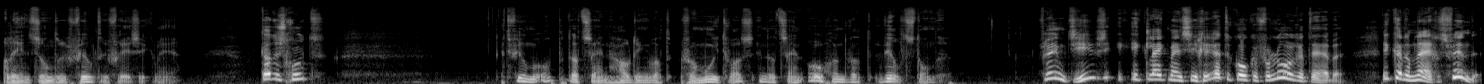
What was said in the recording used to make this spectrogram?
Alleen zonder filter, vrees ik meer. Dat is goed. Het viel me op dat zijn houding wat vermoeid was en dat zijn ogen wat wild stonden. Vreemd, Jeeves. Ik, ik lijk mijn sigarettenkoker verloren te hebben. Ik kan hem nergens vinden.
